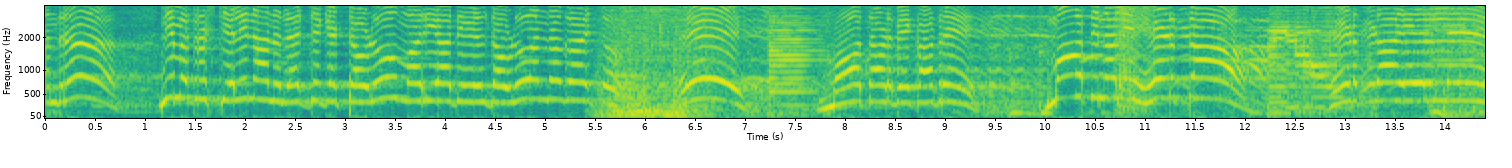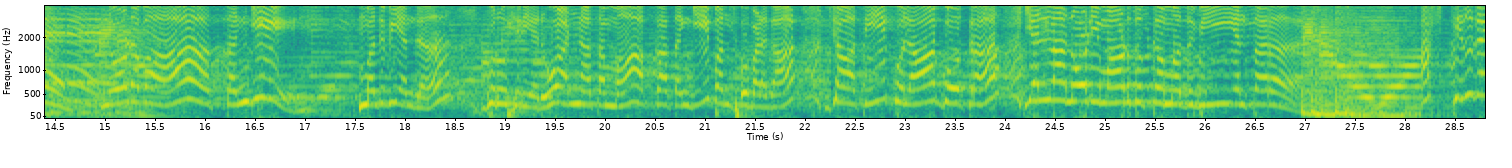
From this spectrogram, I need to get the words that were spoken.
ಅಂದ್ರ ನಿಮ್ಮ ದೃಷ್ಟಿಯಲ್ಲಿ ನಾನು ಲಜ್ಜೆಗೆಟ್ಟವಳು ಮರ್ಯಾದೆ ಇಳ್ದವಳು ಅಂದಂಗಾಯ್ತು. ರೇ, ಮಾತಾಡ್ಬೇಕಾದ್ರೆ ಮಾತಿನಲ್ಲಿ ಹೇಳ್ತಾ ಹೇಳ್ತಾ ಇರಲೇ. ನೋಡವಾ ತಂಗಿ. ಮದುವೆ ಅಂದ್ರ ಗುರು ಹಿರಿಯರು, ಅಣ್ಣ, ತಮ್ಮ, ಅಕ್ಕ, ತಂಗಿ, ಬಂಧು, ಬಳಗ, ಜಾತಿ, ಕುಲ, ಗೋತ್ರ ಎಲ್ಲ ನೋಡಿ ಮಾಡುದಕ್ಕ ಮದ್ವಿ ಅಂತಾರ. ಅಷ್ಟಿಲ್ದೆ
